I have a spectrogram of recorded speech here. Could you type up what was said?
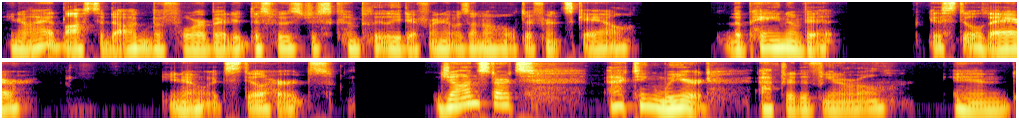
You know, I had lost a dog before, but it, this was just completely different. It was on a whole different scale. The pain of it is still there. You know, it still hurts. John starts acting weird after the funeral and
